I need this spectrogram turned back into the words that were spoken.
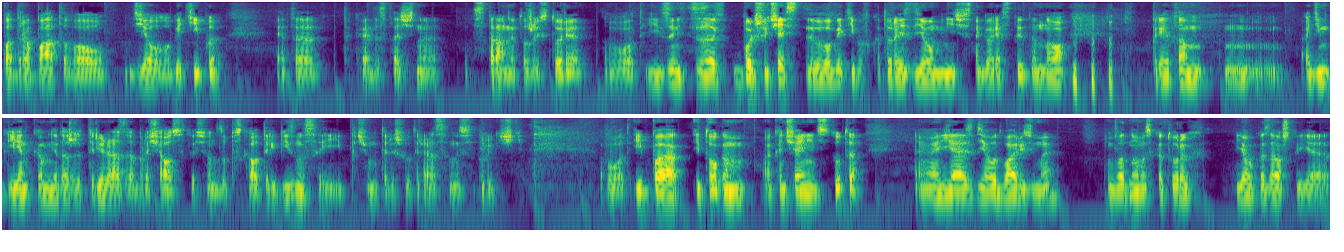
подрабатывал, делал логотипы. Это такая достаточно странная тоже история. Вот. И за, за большую часть логотипов, которые я сделал, мне, честно говоря, стыдно, но при этом один клиент ко мне даже три раза обращался, то есть он запускал три бизнеса и почему-то решил три раза со мной сотрудничать. Вот. И по итогам окончания института э, я сделал два резюме, в одном из которых я указал, что я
